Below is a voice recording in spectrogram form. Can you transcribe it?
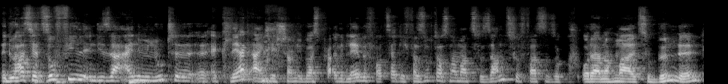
du hast jetzt so viel in dieser eine Minute äh, erklärt eigentlich schon über das Private Label VZ. Ich versuche das nochmal zusammenzufassen so, oder nochmal zu bündeln.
